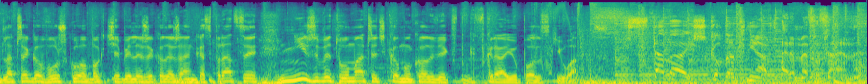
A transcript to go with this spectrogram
dlaczego w łóżku obok ciebie leży koleżanka z pracy, niż wytłumaczyć komukolwiek w, w kraju polski ład. Wstawaj, szkoda dnia w RMFFM.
